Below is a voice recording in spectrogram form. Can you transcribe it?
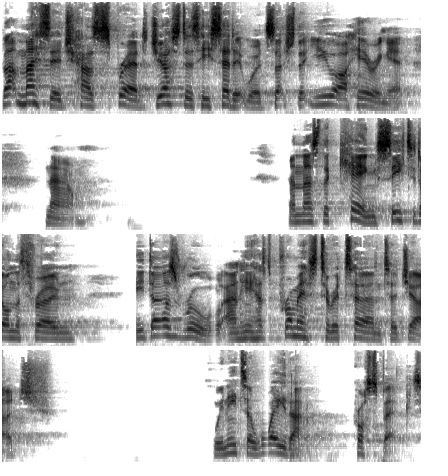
That message has spread just as he said it would, such that you are hearing it now. And as the king seated on the throne, he does rule and he has promised to return to judge. We need to weigh that prospect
